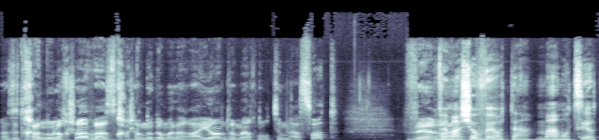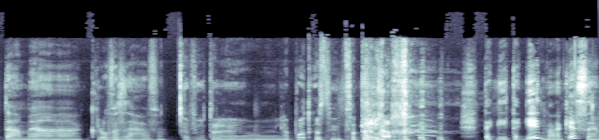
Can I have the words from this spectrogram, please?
אז התחלנו לחשוב, ואז חשבנו גם על הרעיון ומה אנחנו רוצים לעשות. והרע- ומה שווה אותה? מה מוציא אותה מהכלוב הזהב? תביא אותה לפודקאסט, היא תספר לך. תגיד, תגיד, מה הקסם?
